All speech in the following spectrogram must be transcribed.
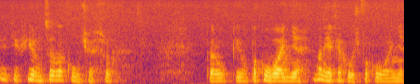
Этих фирм целая куча, що коробки, упакування, там яке хоч пакування.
